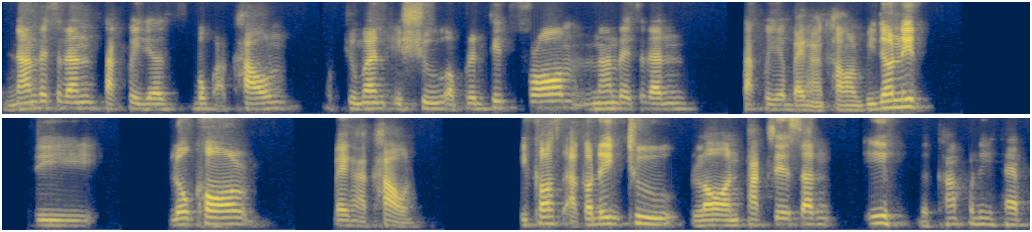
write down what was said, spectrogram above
Non-resident taxpayers book account document issued or printed from non-resident taxpayer bank account. We don't need the local bank account because according to law on taxation, if the company have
